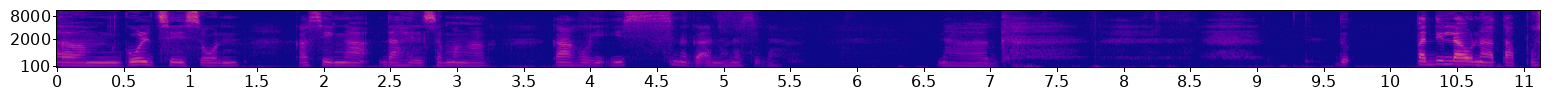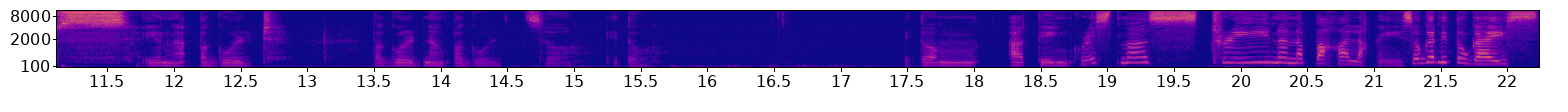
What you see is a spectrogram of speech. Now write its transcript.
um, gold season kasi nga dahil sa mga kahoy is nagaano na sila. Nag do- padilaw na tapos ayun nga pag gold pag gold ng pag gold so ito. Ito ang ating Christmas tree na napakalaki. So ganito guys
